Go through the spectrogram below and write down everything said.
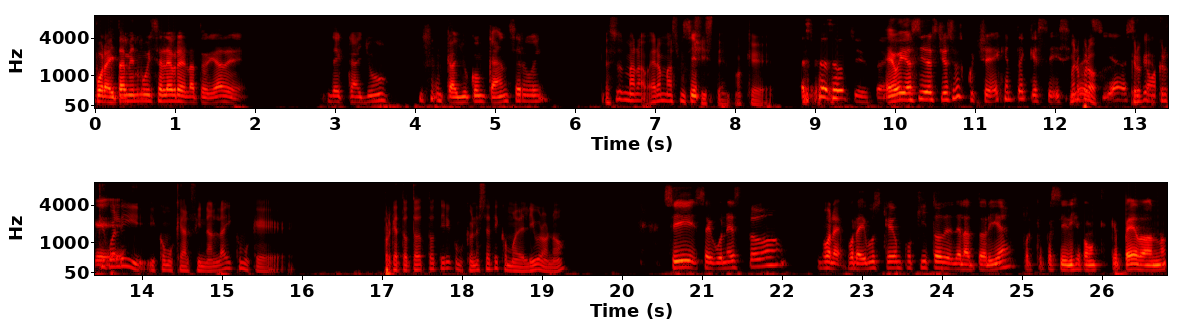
Por ahí también muy célebre la teoría de, de Cayu. Cayu con cáncer, güey. Eso es mara- era más un Sí. chiste, ¿no? Que, Es un chiste. Eh, güey, yo sí, yo sí lo escuché, gente que sí, sí Bueno, lo pero decía, creo que, creo que igual y, y como que al final hay como que... Porque todo, todo, todo tiene como que una estética como de libro, ¿no? Sí, según esto, por ahí, por ahí busqué un poquito de, de la teoría, porque pues sí dije como que qué pedo, ¿no?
